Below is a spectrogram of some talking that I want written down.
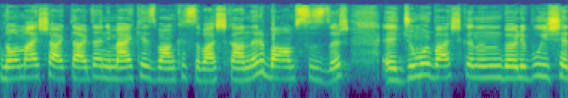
Normal şartlarda hani Merkez Bankası başkanları bağımsızdır. E, Cumhurbaşkanının böyle bu işe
